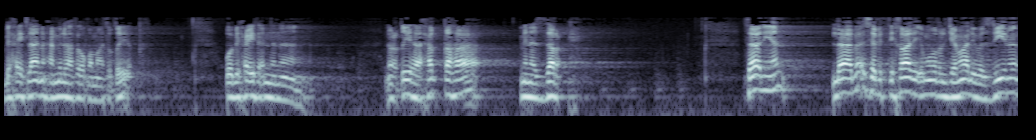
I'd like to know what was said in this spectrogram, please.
بحيث لا نحملها فوق ما تطيق وبحيث أننا نعطيها حقها من الزرع. ثانيا لا بأس باتخاذ أمور الجمال والزينة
